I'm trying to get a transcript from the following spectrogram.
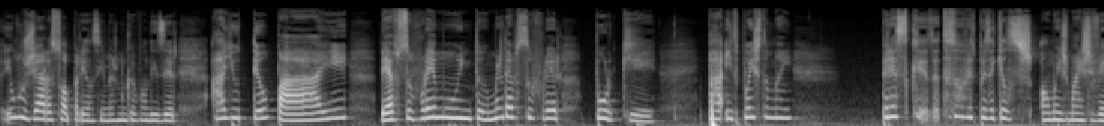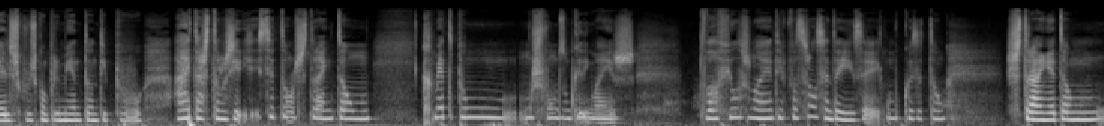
elogiar a sua aparência, mas nunca vão dizer: ai, o teu pai deve sofrer muito, mas deve sofrer porquê? Pá, e depois também Parece que. Estás a ver depois aqueles homens mais velhos que vos cumprimentam, tipo. Ai, estás tão giro. Isso é tão estranho, tão. que remete para um, uns fundos um bocadinho mais. pedófilos, não é? Tipo, vocês não sentem isso? É uma coisa tão estranha, tão.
